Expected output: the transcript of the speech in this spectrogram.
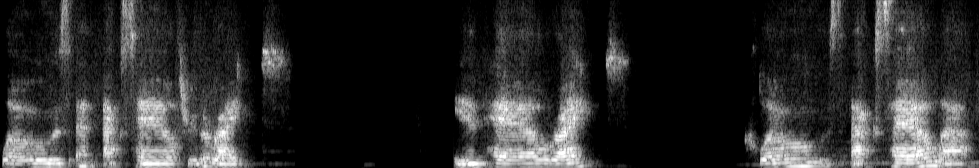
close and exhale through the right. Inhale right, close, exhale left.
